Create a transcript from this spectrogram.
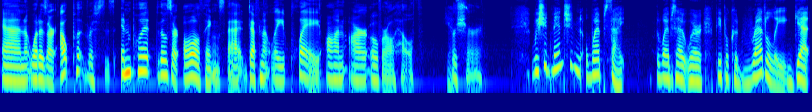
And what is our output versus input? Those are all things that definitely play on our overall health for sure. We should mention a website, the website where people could readily get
